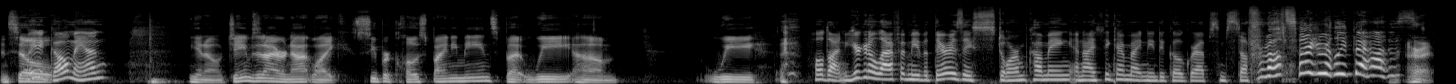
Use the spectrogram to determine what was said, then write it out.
And so, Way to go, man. you know, James and I are not like super close by any means, but we, um, we, Hold on. You're going to laugh at me, but there is a storm coming, and I think I might need to go grab some stuff from outside really fast. all right,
